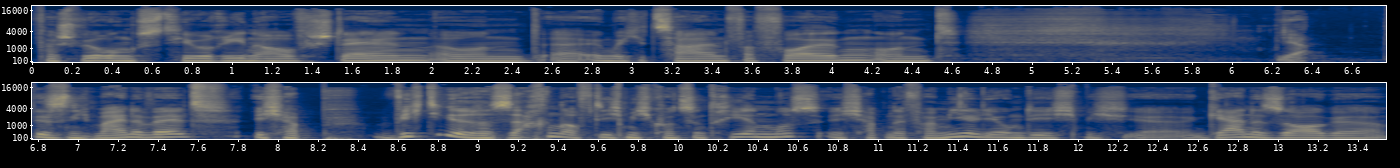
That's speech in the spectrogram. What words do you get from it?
Verschwörungstheorien aufstellen und äh, irgendwelche Zahlen verfolgen und ja, das ist nicht meine Welt. Ich habe wichtigere Sachen, auf die ich mich konzentrieren muss. Ich habe eine Familie, um die ich mich äh, gerne sorge,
